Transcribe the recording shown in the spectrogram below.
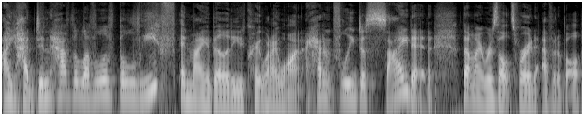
I had didn't have the level of belief in my ability to create what I want. I hadn't fully decided that my results were inevitable.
